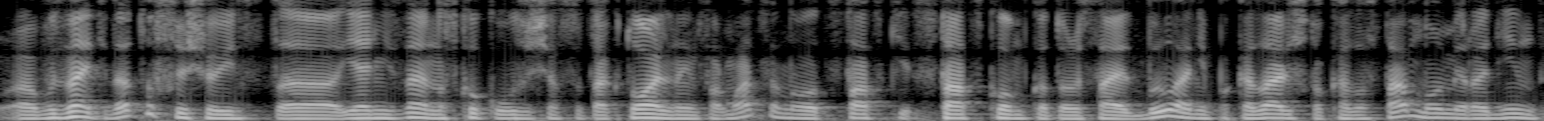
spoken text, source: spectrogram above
а, вы знаете, да, то, что еще, инста- я не знаю, насколько уже сейчас это актуальная информация, но вот статский, статском, который сайт был, они показали, что Казахстан номер один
